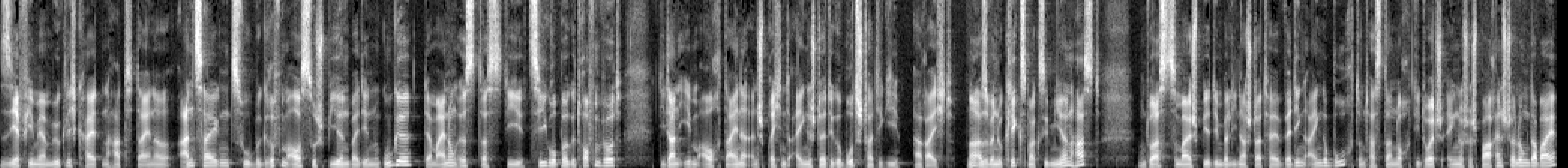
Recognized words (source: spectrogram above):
sehr viel mehr Möglichkeiten hat, deine Anzeigen zu Begriffen auszuspielen, bei denen Google der Meinung ist, dass die Zielgruppe getroffen wird, die dann eben auch deine entsprechend eingestellte Geburtsstrategie erreicht. Ne, also wenn du Klicks maximieren hast, und du hast zum Beispiel den Berliner Stadtteil Wedding eingebucht und hast dann noch die deutsch-englische Spracheinstellung dabei,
